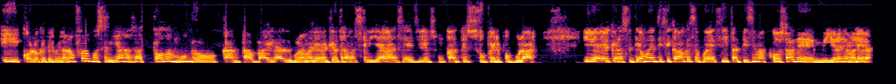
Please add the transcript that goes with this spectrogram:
y con lo que terminaron fueron con sevillanas. O sea, todo el mundo canta, baila de alguna manera que otra las sevillanas. Es, es un cante súper popular y el que nos sentíamos identificados que se puede decir tantísimas cosas de millones de maneras.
